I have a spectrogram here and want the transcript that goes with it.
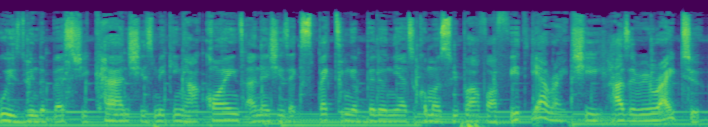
who is doing the best she can, she's making her coins, and then she's expecting a billionaire to come and sweep her off her feet. Yeah, right. She has every right to.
